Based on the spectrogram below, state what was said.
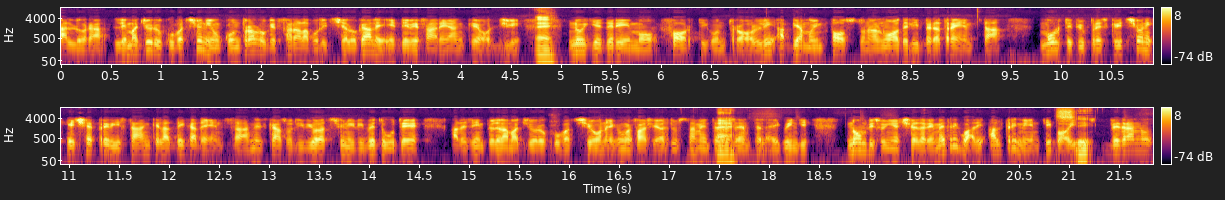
Allora, le maggiori occupazioni è un controllo che farà la polizia locale e deve fare anche oggi. Eh. Noi chiederemo forti controlli, abbiamo imposto una nuova delibera 30 molte più prescrizioni e c'è prevista anche la decadenza nel caso di violazioni ripetute, ad esempio della maggiore occupazione, come faceva giustamente eh. presente lei. Quindi non bisogna eccedere ai metri quadri, altrimenti poi sì. vedranno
